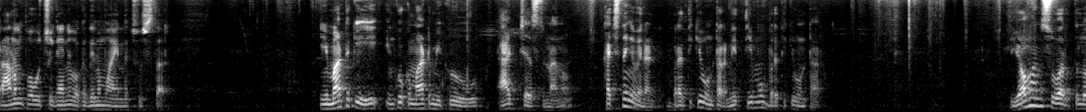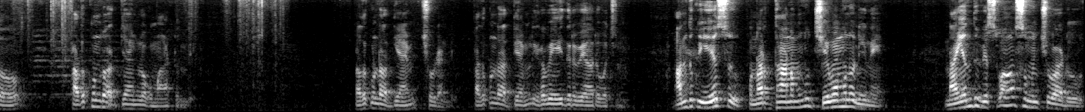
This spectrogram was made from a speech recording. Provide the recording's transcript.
ప్రాణం పోవచ్చు కానీ ఒక దినం ఆయన చూస్తారు. ఈ మాటకి ఇంకొక మాట మీకు యాడ్ చేస్తున్నాను. ఖచ్చితంగా వినండి. బ్రతికి ఉంటారు. నిత్యము బ్రతికి ఉంటారు. యోహాను సువార్తలో పదకొండో అధ్యాయంలో ఒక మాట ఉంది. పదకొండో అధ్యాయం చూడండి. పదకొండో అధ్యాయంలో ఇరవై ఐదు ఇరవై ఆరు వచనం. అందుకు యేసు పునర్ధానమును జీవమును నేనే. నా యందు విశ్వాసముంచువాడు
